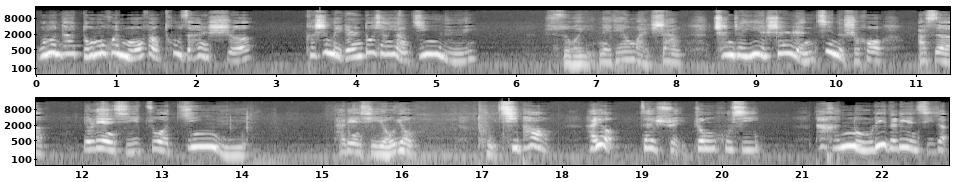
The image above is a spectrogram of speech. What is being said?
无论它多么会模仿兔子和蛇。可是每个人都想养金鱼，所以那天晚上，趁着夜深人静的时候，阿瑟。又练习做金鱼，他练习游泳、吐气泡，还有在水中呼吸。他很努力的练习着，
